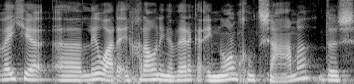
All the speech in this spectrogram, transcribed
weet je, eh, Leeuwarden en Groningen werken enorm goed samen. Dus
